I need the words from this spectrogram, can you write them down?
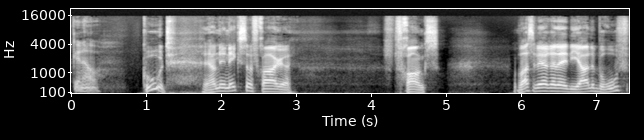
Genau. Gut, wir haben die nächste Frage. Franks, was wäre der ideale Beruf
